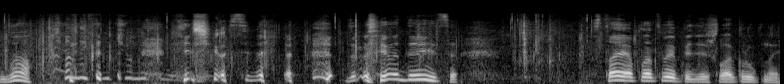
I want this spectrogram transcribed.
Да, Я них нічого не п'ю. нічого собі. Друзі, ви дивіться. Стая плотви підійшла крупної.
